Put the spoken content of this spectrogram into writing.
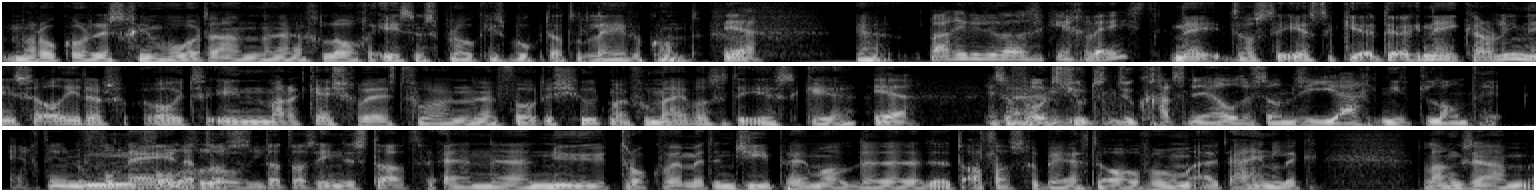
Marokko, er is geen woord aan gelogen, is een sprookjesboek dat tot leven komt. Ja. Ja. Waren jullie er wel eens een keer geweest? Nee, het was de eerste keer. De, nee, Caroline is al eerder ooit in Marrakesh geweest voor een uh, fotoshoot. Maar voor mij was het de eerste keer. Ja. En zo'n fotoshoot natuurlijk gaat snel, dus dan zie je eigenlijk niet het land echt in de vo nee, volle dat glorie. Was, dat was in de stad. En uh, nu trokken we met een jeep helemaal de, de, het Atlasgebergte over... om uiteindelijk langzaam uh,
